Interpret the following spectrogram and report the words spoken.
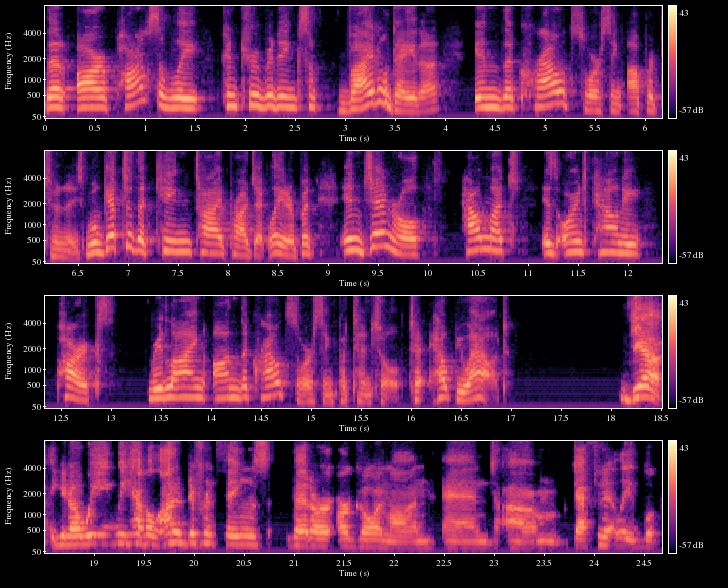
that are possibly contributing some vital data in the crowdsourcing opportunities. We'll get to the King Tide project later, but in general, how much is Orange County Parks relying on the crowdsourcing potential to help you out? Yeah, you know, we we have a lot of different things that are are going on, and um, definitely look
